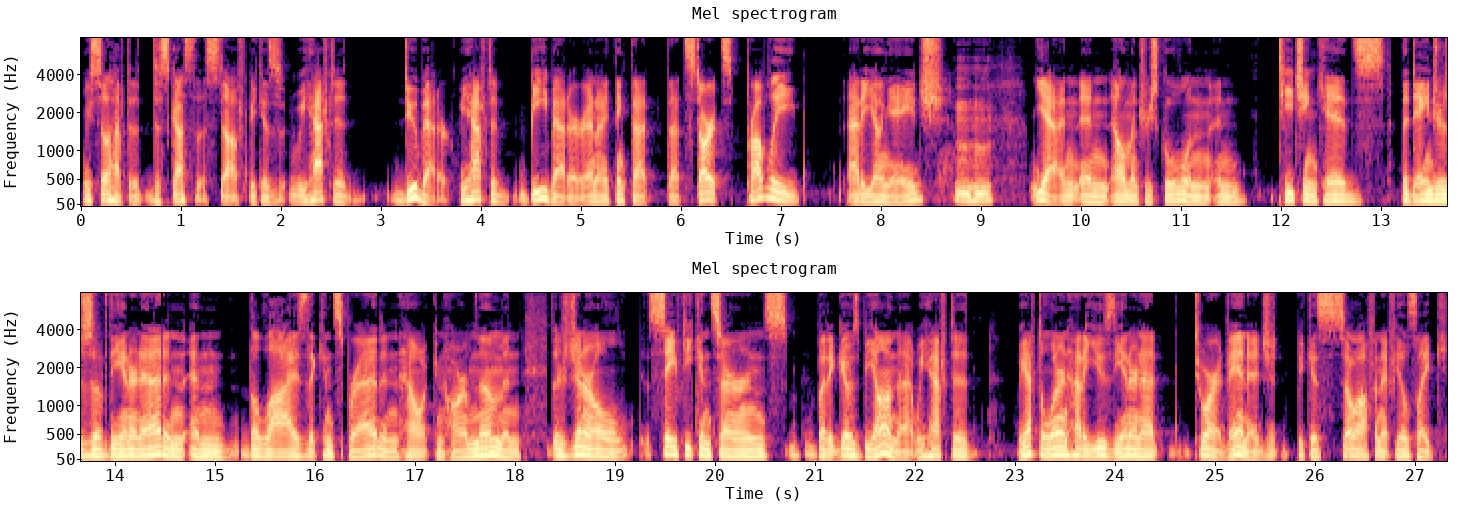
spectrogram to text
we still have to discuss this stuff because we have to do better. We have to be better, and I think that that starts probably at a young age. Mm-hmm. Yeah, in, in, elementary school and, and teaching kids the dangers of the internet and, and the lies that can spread and how it can harm them. And there's general safety concerns, but it goes beyond that. We have to we have to learn how to use the internet to our advantage because so often it feels like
